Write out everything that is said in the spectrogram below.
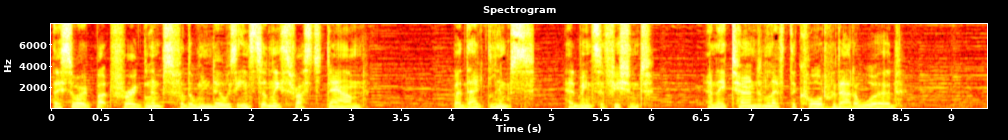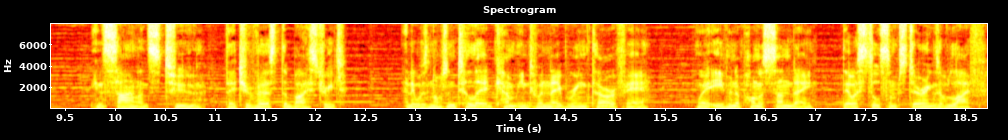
They saw it but for a glimpse, for the window was instantly thrust down. But that glimpse had been sufficient, and they turned and left the court without a word. In silence, too, they traversed the by street, and it was not until they had come into a neighbouring thoroughfare, where even upon a Sunday there were still some stirrings of life,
